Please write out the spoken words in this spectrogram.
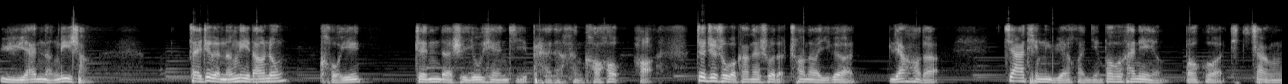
语言能力上，在这个能力当中，口音真的是优先级排得很靠后。好，这就是我刚才说的，创造一个良好的家庭语言环境，包括看电影，包括上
